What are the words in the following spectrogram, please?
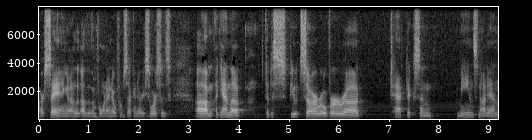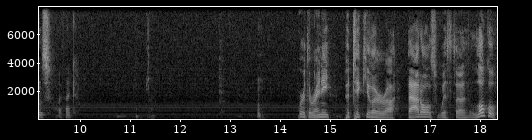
are saying, other, than from what I know from secondary sources. Um, again, the, the disputes are over uh, tactics and means, not ends, I think. Were there any particular uh, battles with the local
